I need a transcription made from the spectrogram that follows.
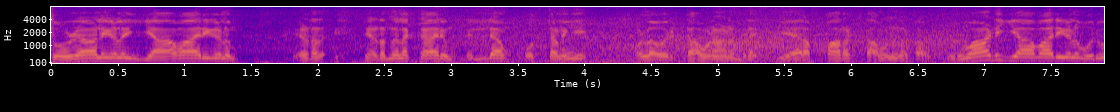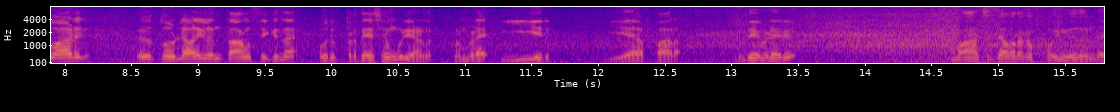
തൊഴിലാളികളും വ്യാപാരികളും ഇട ഇടനിലക്കാരും എല്ലാം ഒത്തിണങ്ങി ഉള്ള ഒരു ടൗണാണ് നമ്മുടെ ഏലപ്പാറ ടൗൺ കേട്ടോ. ഒരുപാട് വ്യാപാരികളും ഒരുപാട് തൊഴിലാളികളും താമസിക്കുന്ന ഒരു പ്രദേശം കൂടിയാണ് നമ്മുടെ ഈ ഒരു ഏലപ്പാറ. ഇത് ഇവിടെ ഒരു വാച്ച് ടവറൊക്കെ പൊങ്ങി വരുന്നുണ്ട്.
